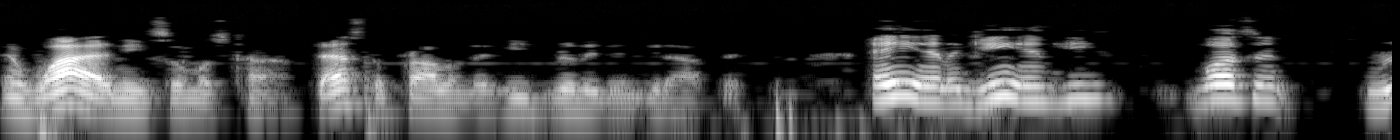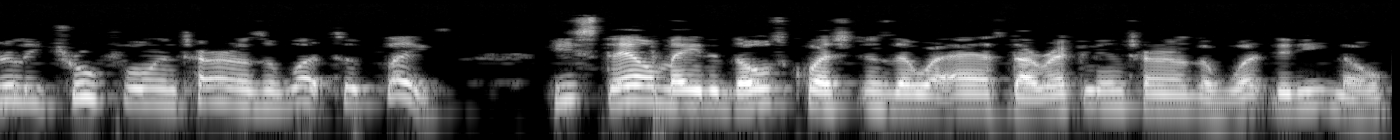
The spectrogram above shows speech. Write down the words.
and why it needs so much time. That's the problem that he really didn't get out there. And again, he wasn't really truthful in terms of what took place. He stalemated those questions that were asked directly in terms of what did he know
